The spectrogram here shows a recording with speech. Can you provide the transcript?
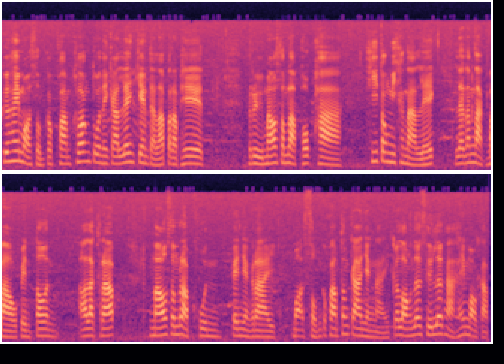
เพื่อให้เหมาะสมกับความคล่องตัวในการเล่นเกมแต่ละประเภท หรือเมาส์สำหรับพกพาที่ต้องมีขนาดเล็ก และน้ำหนักเบาเป็นต้น เอาละครับ เมาส์สำหรับคุณเป็นอย่างไร เหมาะสมกับความต้องการอย่างไหน ก็ลองเลือกซื้อเลือกหาให้เหมาะกับ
